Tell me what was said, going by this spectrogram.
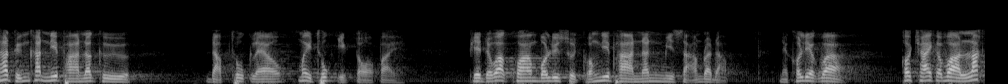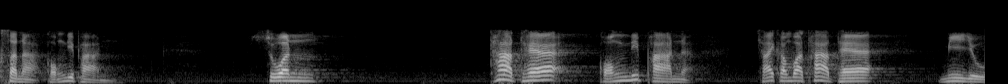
ถ้าถึงขั้นนิพพานแล้วคือดับทุกข์แล้วไม่ทุกข์อีกต่อไป เพียงแต่ว่าความบริสุทธิ์ของนิพพานนั้นมีสามระดับเนี่ยเขาเรียกว่าเขาใช้คำว่าลักษณะของนิพพาน ส่วนท่าแท้ของนิพพานน่ะ ช้คำว่าท่าแท้มีอยู่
